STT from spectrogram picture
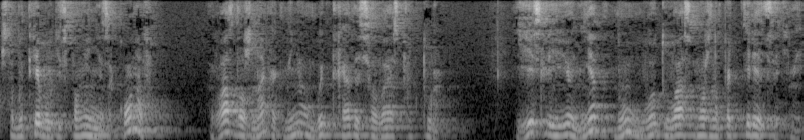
Чтобы требовать исполнения законов, у вас должна как минимум быть какая-то силовая структура. Если ее нет, ну вот у вас можно подтереться этими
